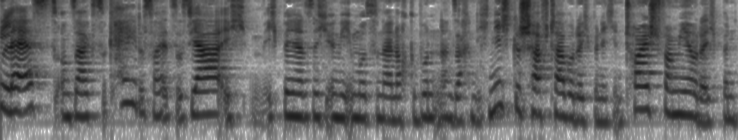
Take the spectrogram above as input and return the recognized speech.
lässt und sagst, okay, das war jetzt das Jahr, ich, ich bin jetzt nicht irgendwie emotional noch gebunden an Sachen, die ich nicht geschafft habe oder ich bin nicht enttäuscht von mir oder ich bin,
